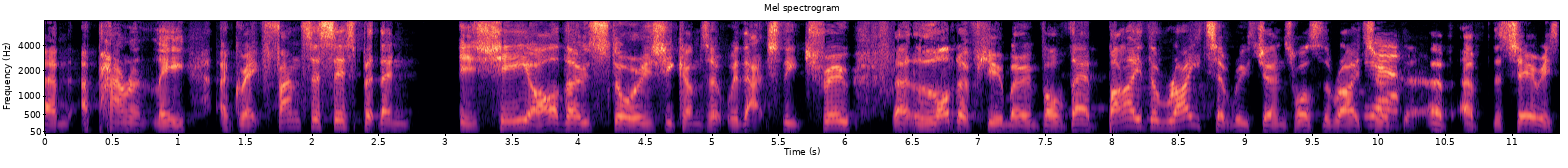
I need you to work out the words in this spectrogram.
Um, apparently a great fantasist, but then is she? Are those stories she comes up with actually true? A lot of humour involved there by the writer. Ruth Jones was the writer Yeah. of, the, of, of the series.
